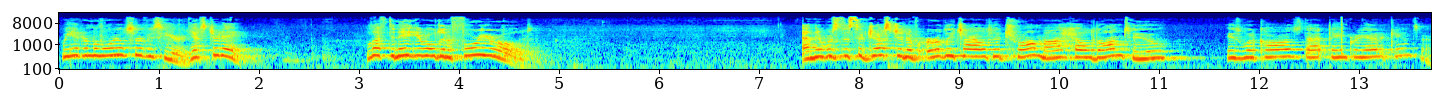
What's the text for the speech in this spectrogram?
We had her memorial service here yesterday. Left an eight year old and a four year old. And there was the suggestion of early childhood trauma held onto is what caused that pancreatic cancer.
